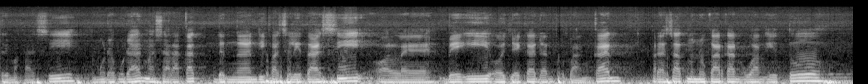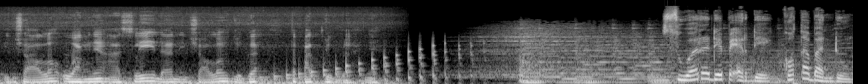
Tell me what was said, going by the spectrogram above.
terima kasih. Mudah-mudahan masyarakat dengan difasilitasi oleh BI, OJK dan perbankan pada saat menukarkan uang itu insya Allah uangnya asli dan insya Allah juga tepat jumlahnya. Suara DPRD Kota Bandung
